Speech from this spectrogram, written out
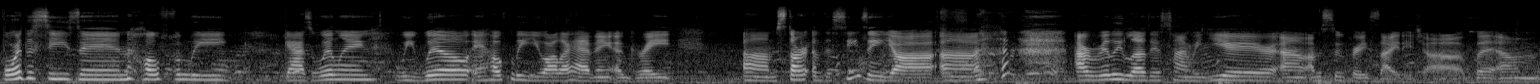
for the season. Hopefully, God's willing, we will, and hopefully, you all are having a great um, start of the season, y'all. Uh, I really love this time of year. Um, I'm super excited, y'all. But um,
